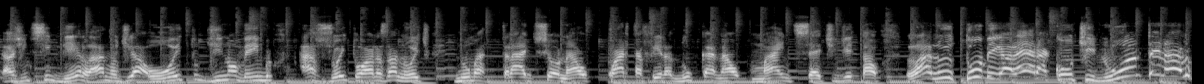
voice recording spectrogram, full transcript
a gente se vê lá no dia 8 de novembro, às 8 horas da noite, numa tradicional quarta-feira do canal Mindset Digital. Lá no YouTube, galera, continua antenado,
